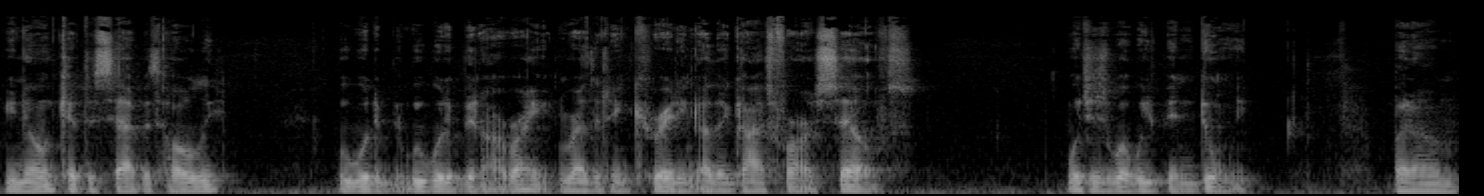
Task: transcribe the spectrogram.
you know, and kept the Sabbath holy, we would have we would have been all right, rather than creating other gods for ourselves, which is what we've been doing. But um,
